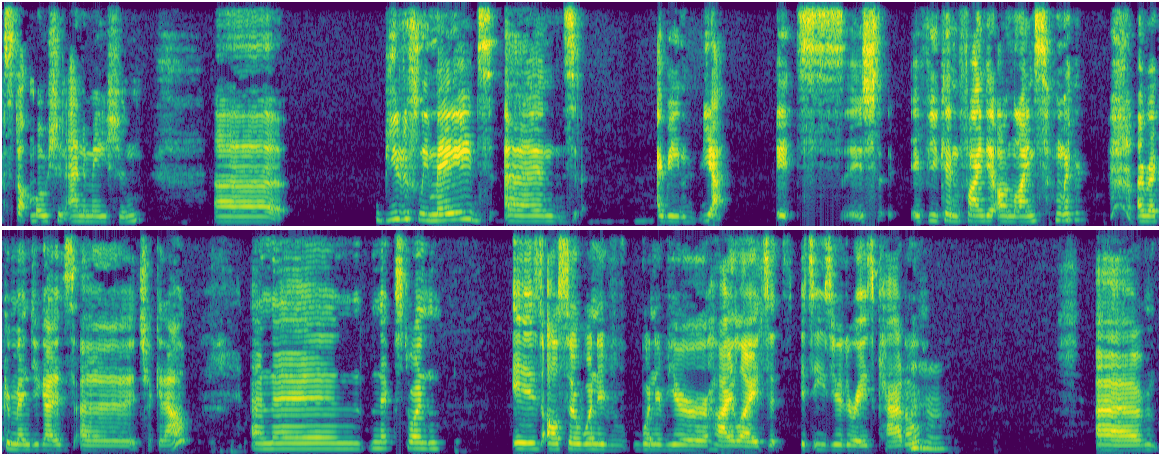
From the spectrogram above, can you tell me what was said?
stop motion animation, uh, beautifully made, and I mean, yeah, it's, it's if you can find it online somewhere, I recommend you guys uh, check it out. And then next one is also one of one of your highlights. It's it's easier to raise cattle. Mhm. Um,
